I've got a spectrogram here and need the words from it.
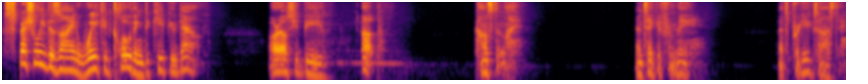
specially designed weighted clothing to keep you down, or else you'd be up constantly. And take it from me, that's pretty exhausting.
